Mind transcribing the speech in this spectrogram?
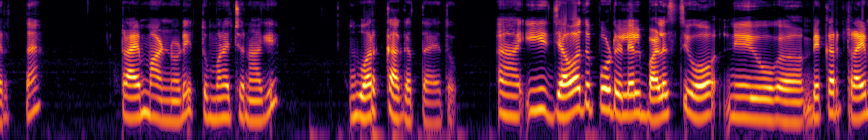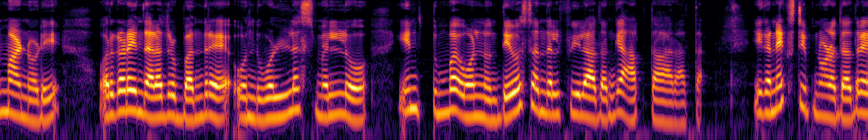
ಇರುತ್ತೆ. ಟ್ರೈ ಮಾಡಿ ನೋಡಿ ತುಂಬಾ ಚೆನ್ನಾಗಿ ವರ್ಕ್ ಆಗುತ್ತೆ ಆ, ಈ ಜವಾದ ಪೌಡ್ರ್ ಎಲ್ಲೆಲ್ಲಿ ಬಳಸ್ತೀವೋ ನೀವು ಬೇಕಾದ್ರೆ ಟ್ರೈ ಮಾಡಿ ನೋಡಿ. ಹೊರಗಡೆಯಿಂದ ಯಾರಾದರೂ ಬಂದರೆ ಒಂದು ಒಳ್ಳೆ ಸ್ಮೆಲ್ಲು ಏನು ತುಂಬ ಒಂದೊಂದು ದೇವಸ್ಥಾನದಲ್ಲಿ ಫೀಲ್ ಆದಂಗೆ ಆಗ್ತಾ ಇರತ್ತೆ. ಈಗ ನೆಕ್ಸ್ಟ್ ಟಿಪ್ ನೋಡೋದಾದರೆ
